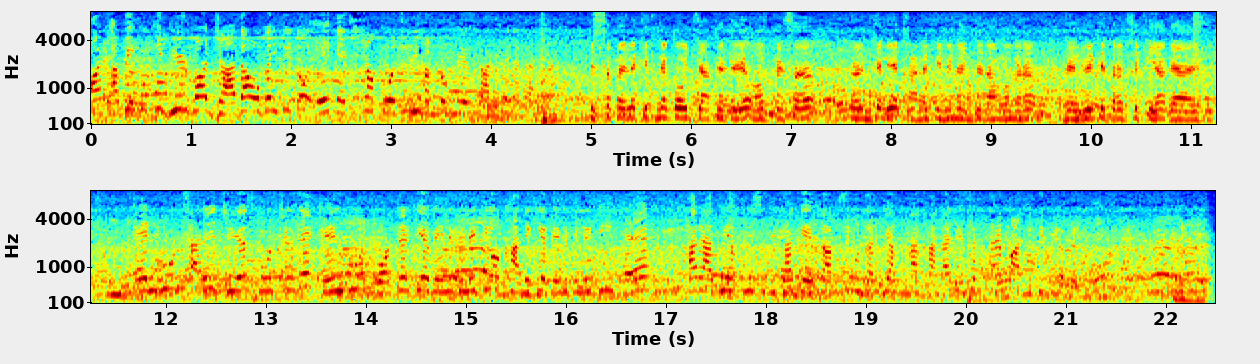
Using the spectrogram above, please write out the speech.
और अभी क्योंकि भीड़ बहुत ज़्यादा हो गई थी तो एक एक्स्ट्रा कोच भी हम लोग ने इस गाड़ी में लगाया। इससे पहले कितने कोच जाते थे और कैसा इनके लिए खाने पीने का इंतज़ाम वगैरह रेलवे की तरफ़ से किया गया है? एंड रूट सारे जी एस कोचेज है। एंड रूट वाटर की अवेलेबिलिटी और खाने की अवेलेबिलिटी है। हर आदमी अपनी सुविधा के हिसाब से उतर के अपना खाना ले सकता है पानी की भी अवेलेबिलिटी है।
